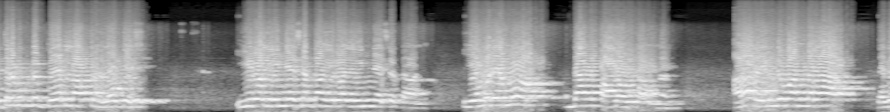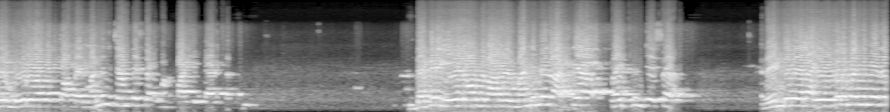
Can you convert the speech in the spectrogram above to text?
చిత్రగుప్తుడు పేరు లాపుతున్న లోకేష్. ఈ రోజు ఇన్ని వేసేద్దాం ఈ రోజు ఇన్ని వేసేద్దాం అని. యముడేమో దాన్ని ఫాలో అవుతా ఉన్నాడు. అలా రెండు వందల దగ్గర మూడు వందల తొంభై మందిని చంపేస్తారు మన పార్టీ కార్యకర్తలు. దగ్గర ఏడు వందల అరవై మంది మీద హత్య ప్రయత్నం చేశారు. రెండు వేల ఐదు వందల మంది మీద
